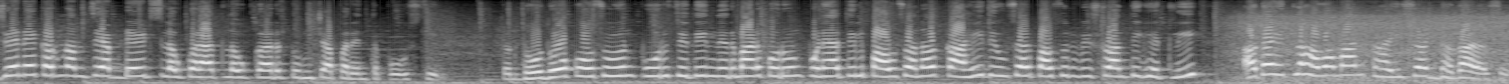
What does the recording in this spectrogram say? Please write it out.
जेणेकरून आमचे अपडेट्स लवकरात लवकर तुमच्यापर्यंत पोहोचतील. तर धो धो कोसळून पूरस्थिती निर्माण करून पुण्यातील पावसानं काही दिवसांपासून विश्रांती घेतली. आता इथलं हवामान काहीसं ढगाळ असेल.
